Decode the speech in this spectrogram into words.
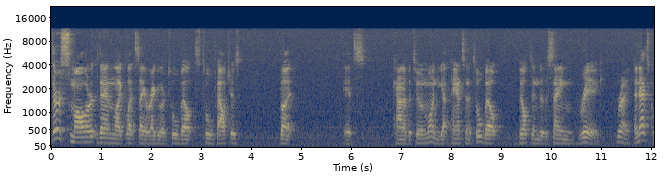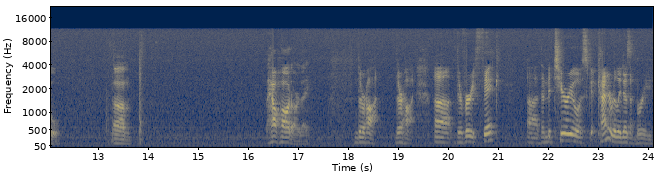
they're smaller than like let's say a regular tool belt, tool pouches, but it's kind of a two in one. You got pants and a tool belt built into the same rig, Right. and that's cool. Um, how hot are they? They're hot. They're hot. Uh, they're very thick. Uh, the material is kind of really doesn't breathe.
